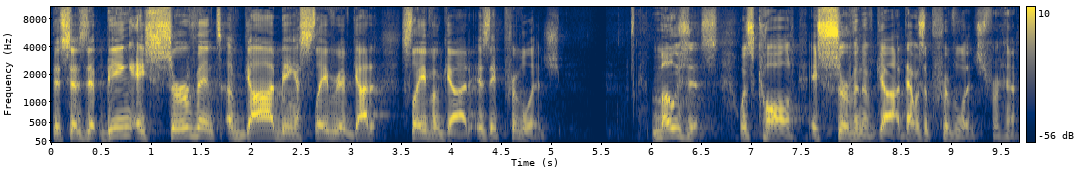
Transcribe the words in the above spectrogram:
that says that being a servant of God, being a slavery of God, slave of God is a privilege. Moses was called a servant of God. That was a privilege for him.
